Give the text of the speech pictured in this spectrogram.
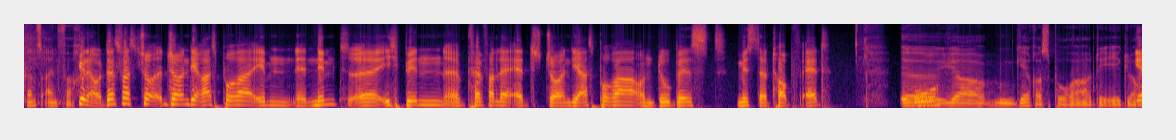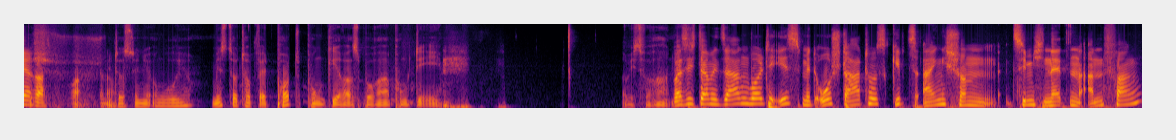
Ganz einfach. Genau, das, was jo Join Diaspora eben äh, nimmt. Äh, ich bin äh, Pfefferle at Join Diaspora und du bist Mr. Topf at. Äh, ja, geraspora.de, glaube ich. Geraspora, Steht genau. das denn hier irgendwo hier? mrtopf.pod.geraspora.de habe ich verraten. Was ich damit sagen wollte, ist, mit O-Status gibt es eigentlich schon einen ziemlich netten Anfang,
